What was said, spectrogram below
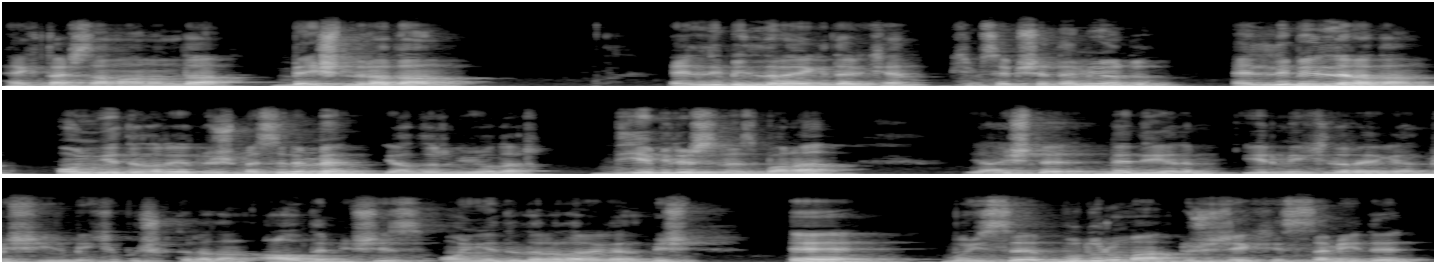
Hektaş zamanında 5 liradan 51 liraya giderken kimse bir şey demiyordu. 51 liradan 17 liraya düşmesini mi yadırgıyorlar diyebilirsiniz bana. Ya işte ne diyelim 22 liraya gelmiş 22,5 liradan al demişiz 17 liralara gelmiş. E bu hisse bu duruma düşecek hisse miydi?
